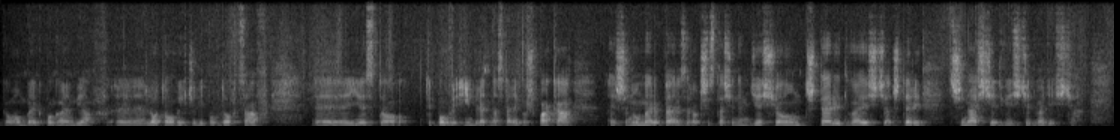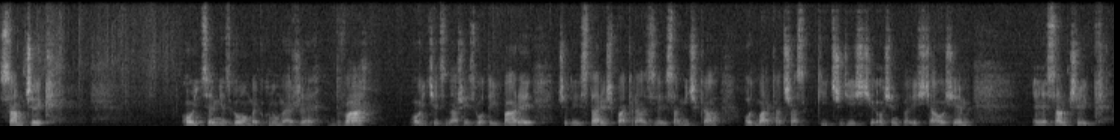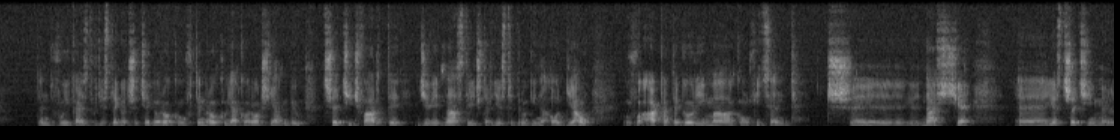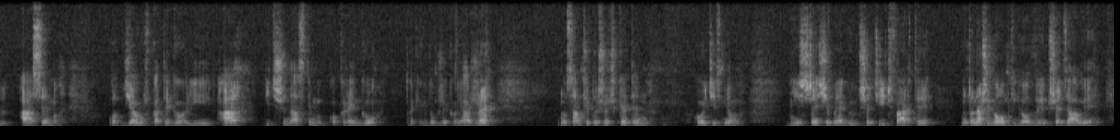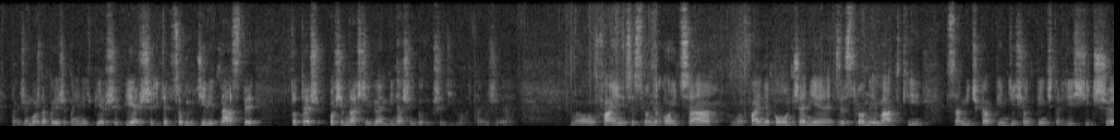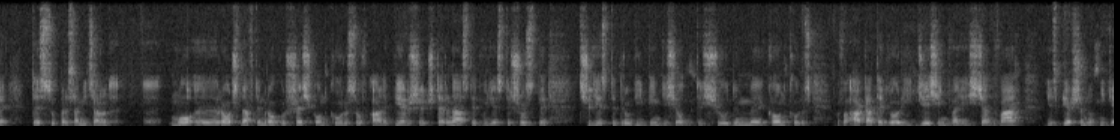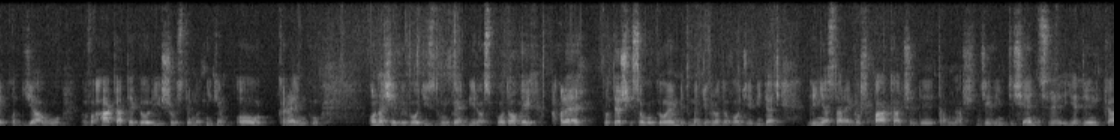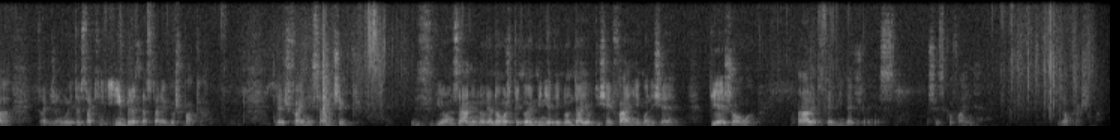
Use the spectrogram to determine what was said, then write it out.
Gołąbek po gołębiach e, lotowych, czyli powdowcach. E, jest to typowy imbret na starego szpaka. Jeszcze numer PL 0370 424 13 220. Samczyk. Ojcem jest gołąbek o numerze 2. Ojciec naszej złotej pary, czyli stary szpak razy samiczka od Marka Trzaski 3828. E, Samczyk, ten dwójka jest z 23 roku. W tym roku jako roczniak był 3, 4, 19 i 42 na oddział. W A kategorii ma koeficjent 13. E, Jest trzecim asem oddziału w kategorii A i 13 okręgu, tak jak dobrze kojarzę. No samczyk troszeczkę ten ojciec miał nieszczęście, bo jak był trzeci i czwarty, no to nasze gołąbki go wyprzedzały. Także można powiedzieć, że powinien być pierwszy, pierwszy i wtedy co był dziewiętnasty, to też 18 gołębi naszych go wyprzedziło. Także no fajnie ze strony ojca, no fajne połączenie ze strony matki, samiczka 55-43, to jest super samica roczna w tym roku 6 konkursów, ale pierwszy, 14, 26, 32 i 57 konkurs w A kategorii 10-22 jest pierwszym lotnikiem oddziału w A kategorii, szóstym lotnikiem okręgu. Ona się wywodzi z dwóch gołębi rozpłodowych, ale to też są gołębie, tu będzie w rodowodzie widać linia starego szpaka, czyli tam nasz 9000, jedynka, także mówię, to jest taki imbret na starego szpaka. Też fajny samczyk związany, no wiadomo, że te gołębie nie wyglądają dzisiaj fajnie, bo one się pierzą, no ale tutaj widać, że jest wszystko fajne. Zapraszam.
